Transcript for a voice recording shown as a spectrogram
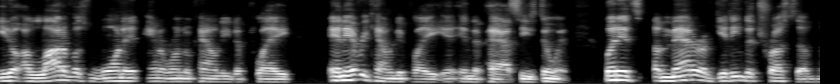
you know, a lot of us wanted Anne Arundel County to play and every county to play in, in the past. He's doing. But it's a matter of getting the trust of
